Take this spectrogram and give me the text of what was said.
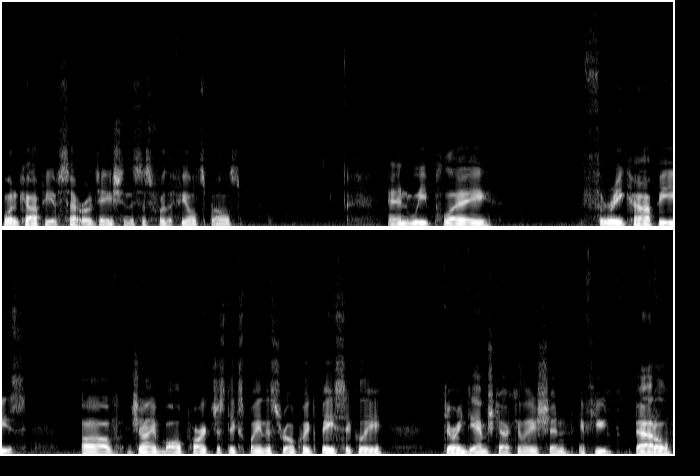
one copy of Set Rotation. This is for the field spells. And we play three copies of Giant Ballpark. Just to explain this real quick. Basically, during damage calculation, if you battle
